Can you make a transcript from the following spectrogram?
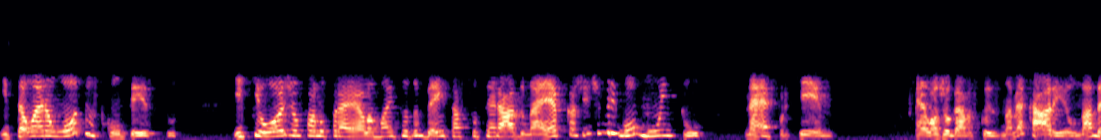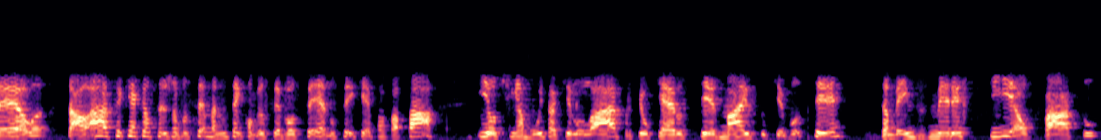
Então, eram outros contextos. E que hoje eu falo para ela, mãe, tudo bem, tá superado. Na época, a gente brigou muito, né? Porque ela jogava as coisas na minha cara, eu na dela, tal. Ah, você quer que eu seja você, mas não tem como eu ser você, não sei o que, papapá. E eu tinha muito aquilo lá, porque eu quero ser mais do que você. Também desmerecia o fato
